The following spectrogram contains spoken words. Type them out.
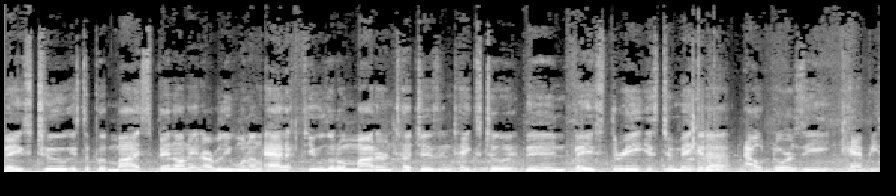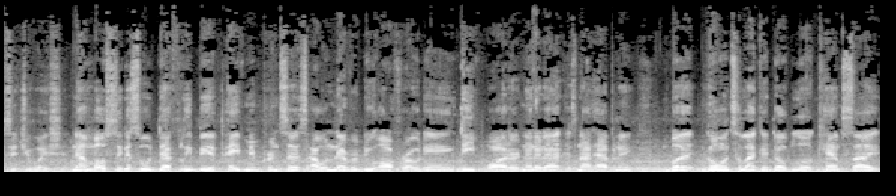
Phase two is to put my spin on it. I really want to add a few little modern touches and takes to it. Then phase three is to make it a outdoorsy, campy situation. Now, mostly this will definitely be a pavement princess. I will never do off-roading, deep water, none of that is not happening. But going to like a dope little campsite,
